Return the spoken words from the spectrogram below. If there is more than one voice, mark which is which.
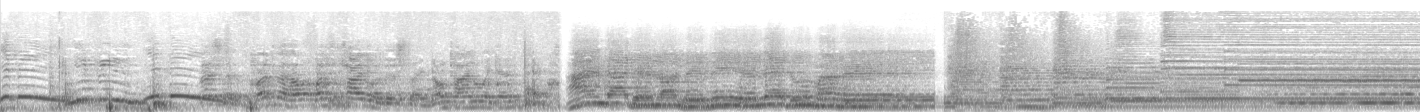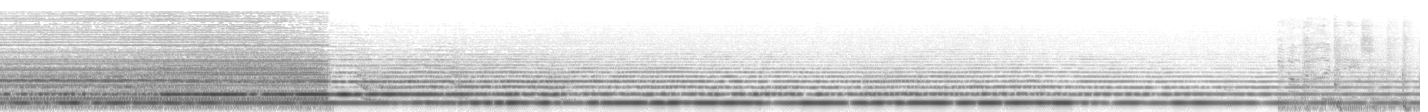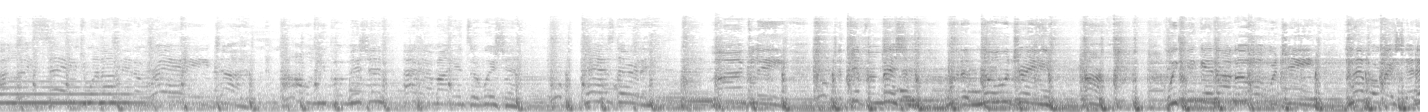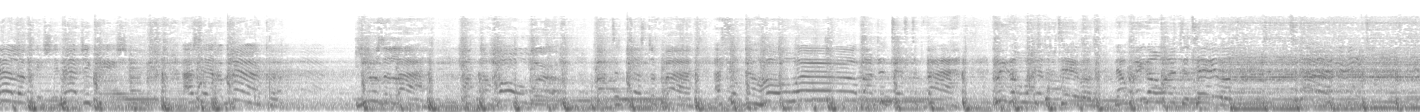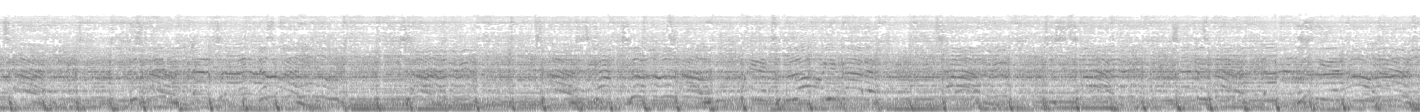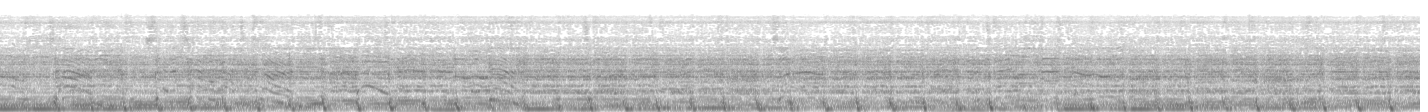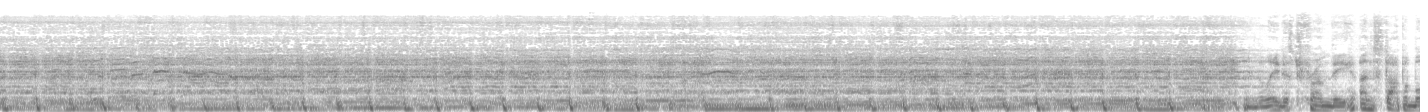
Speaker 1: Yippee! Yippee! Yippee!
Speaker 2: Listen, what the hell, what's the title of this thing? No title again?
Speaker 1: Àńjáde lọ lè ní Elédùmarè.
